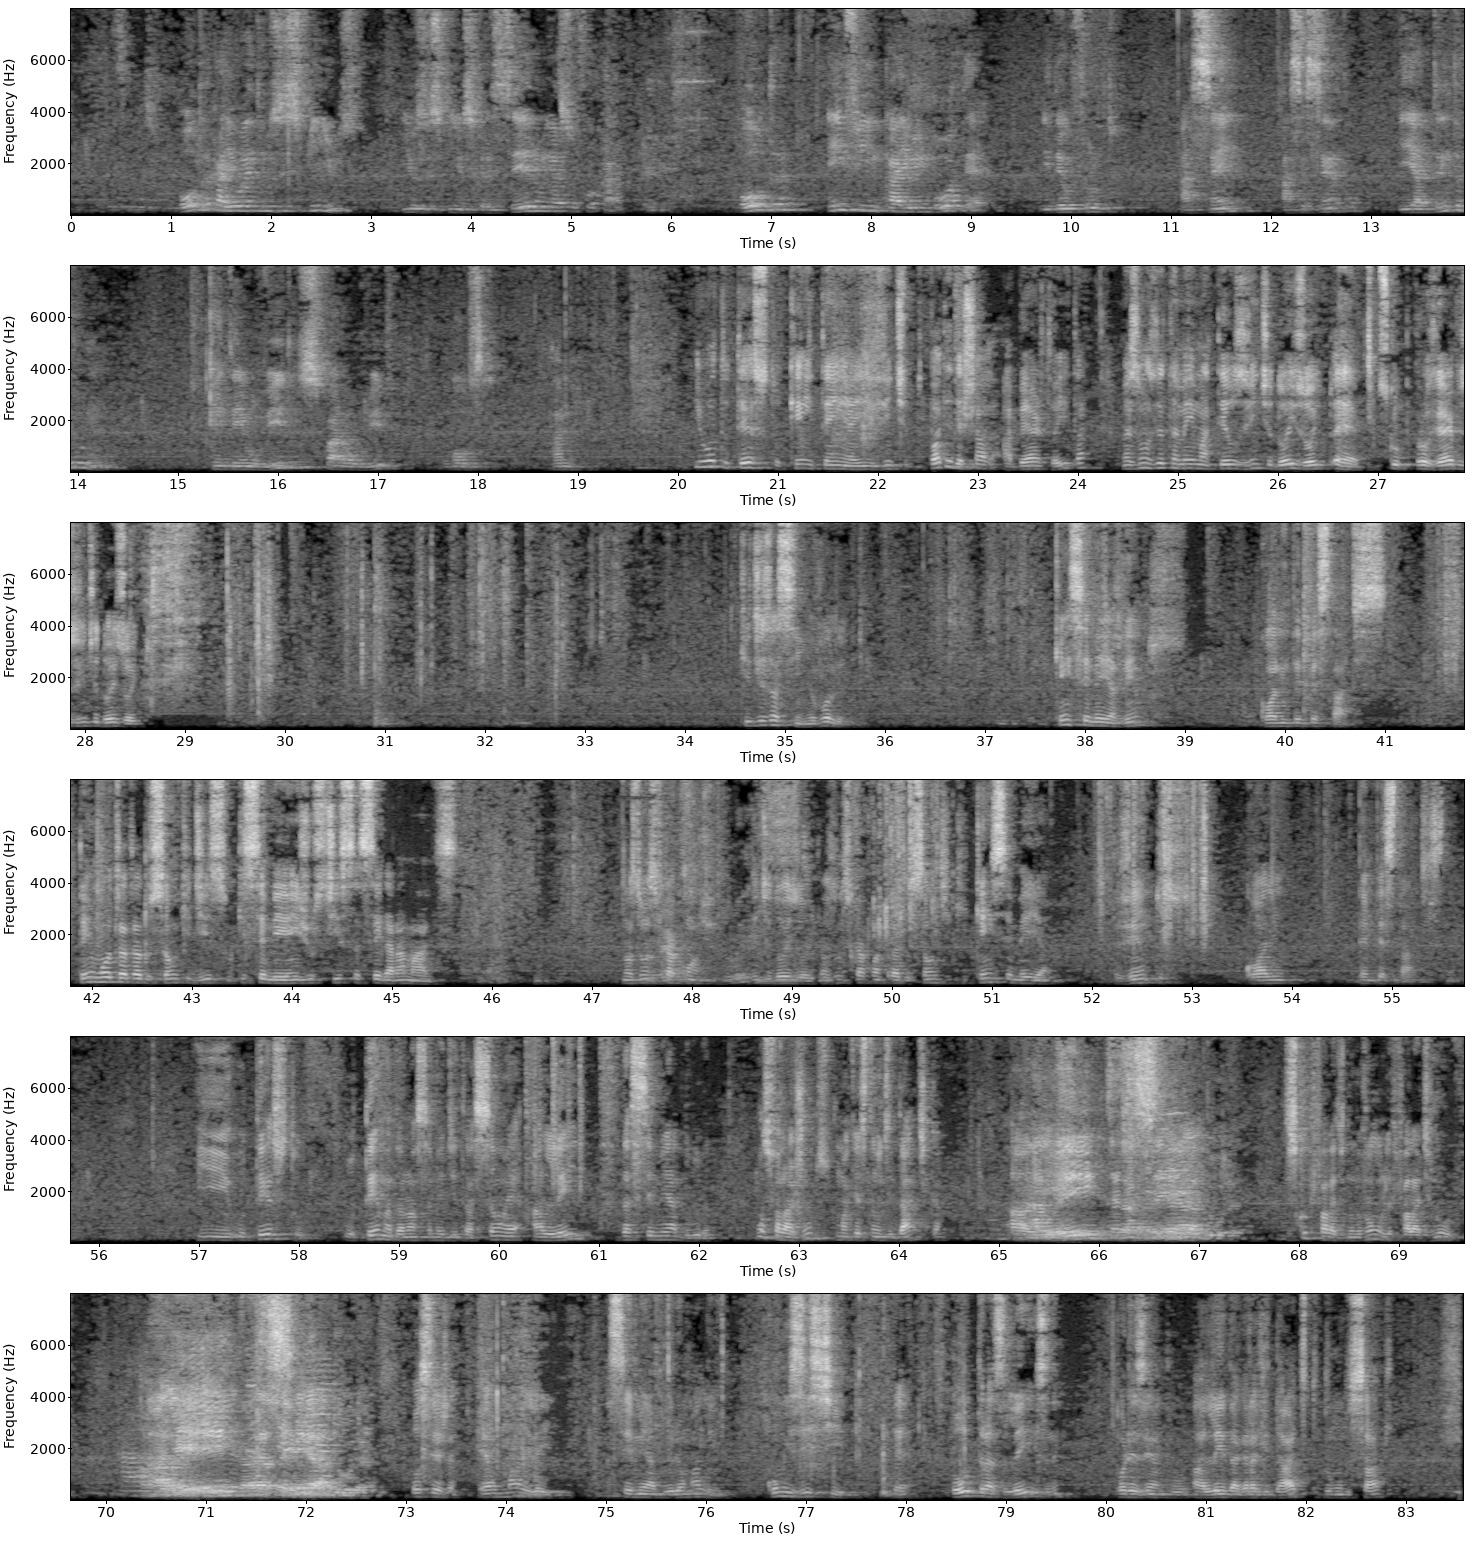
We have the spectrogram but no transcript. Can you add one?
Outra caiu entre os espinhos, e os espinhos cresceram e a sufocaram. Outra, enfim, caiu em boa terra, e deu fruto, a cem, a sessenta e a trinta por um. Quem tem ouvidos para ouvir, ouça. Amém. E outro texto, quem tem aí 20, pode deixar aberto aí, tá? Mas vamos ver também Mateus 22, 8, é, desculpe, Provérbios 22, 8. Que diz assim, eu vou ler. Quem semeia ventos, colhe tempestades. Tem uma outra tradução que diz: o que semeia injustiça cegará males. Nós vamos ficar com 22:8. Nós vamos ficar com a tradução de que quem semeia ventos colhe tempestades. né? E o texto, o tema da nossa meditação é a lei da semeadura. Vamos falar juntos? Uma questão didática? A lei da semeadura. Desculpe falar de novo. Vamos falar de novo? A lei da semeadura. Ou seja, é uma lei. A semeadura é uma lei. Como existe é, outras leis, né? por exemplo, a lei da gravidade, todo mundo sabe.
